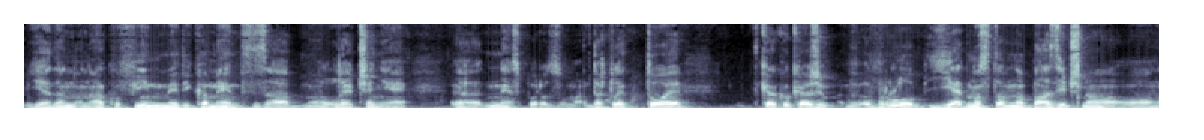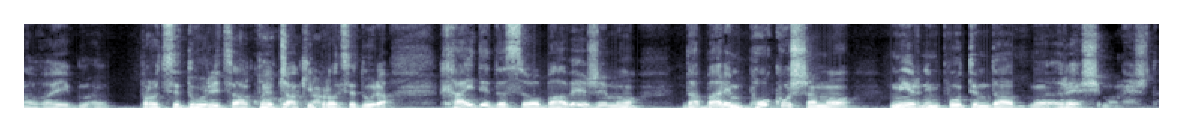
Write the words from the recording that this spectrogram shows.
jedan onako fin medikament za lečenje uh, nesporazuma. Dakle, to je, kako kažem, vrlo jednostavna, bazična ovaj, procedurica, ako je čak i procedura, hajde da se obavežemo da barem pokušamo mirnim putem da rešimo nešto.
